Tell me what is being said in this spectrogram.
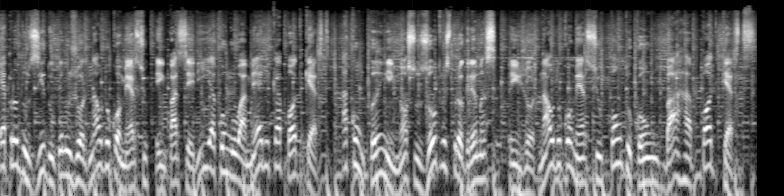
é produzido pelo Jornal do Comércio em parceria com o América Podcast. Acompanhe nossos outros programas em jornaldocomércio.com/podcasts.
